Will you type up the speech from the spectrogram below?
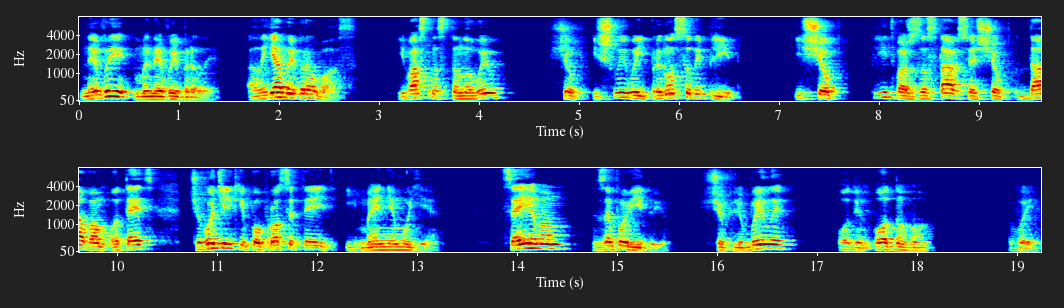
Не ви мене вибрали, але я вибрав вас, і вас настановив, щоб ішли ви й приносили плід, і щоб плід ваш зостався, щоб дав вам Отець, чого тільки попросите імення моє. Це я вам заповідую, щоб любили один одного ви.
